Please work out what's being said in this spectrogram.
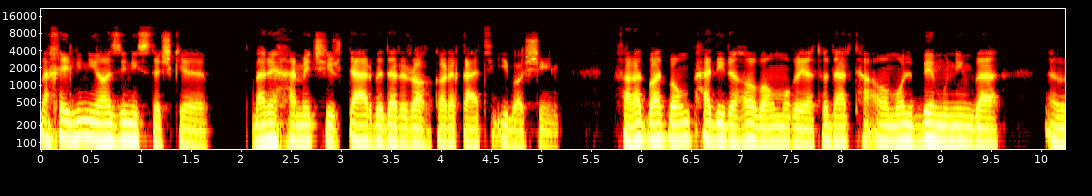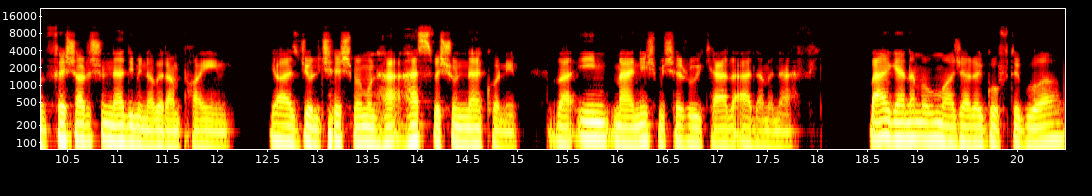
و خیلی نیازی نیستش که برای همه چی در به در راهکار قطعی باشیم. فقط باید با اون پدیده ها با اون موقعیت ها در تعامل بمونیم و فشارشون ندیم اینا برن پایین یا از جل چشممون حذفشون نکنیم. و این معنیش میشه روی کرده عدم نفی. برگردم به اون ماجرای گفتگوها.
